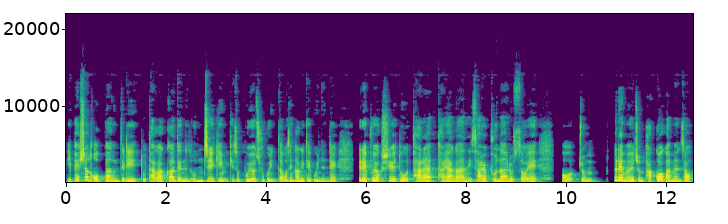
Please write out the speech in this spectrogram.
이 패션 업황들이 또 다각화되는 움직임 계속 보여주고 있다고 생각이 되고 있는데 LF 역시 또 다라, 다양한 이 사회 분화로서의 어, 좀 흐름을 좀 바꿔가면서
